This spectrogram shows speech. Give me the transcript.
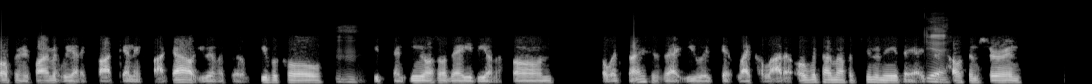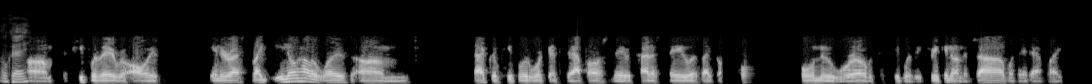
corporate environment. We had to clock in and clock out. You had like a little cubicle. Mhm. You'd send emails all day. You'd be on the phone. But what's nice is that you would get like a lot of overtime opportunities. They had Yeah. health insurance. Okay. Um, the people there were always interested. Like you know how it was um, back when people would work at Zappos, they would kind of say it was like a whole, whole new world because people would be drinking on the job, or they'd have like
